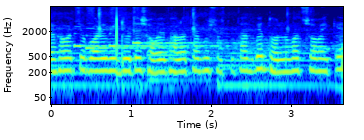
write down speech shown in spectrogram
দেখা হচ্ছে পরে ভিডিওতে। সবাই ভালো থাকবে সুস্থ থাকবে ধন্যবাদ সবাইকে।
